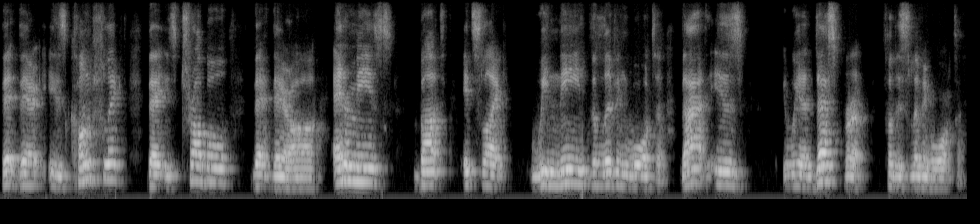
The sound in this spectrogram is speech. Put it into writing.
There, there is conflict, there is trouble, there, there are enemies, but it's like we need the living water. That is, we are desperate for this living water.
